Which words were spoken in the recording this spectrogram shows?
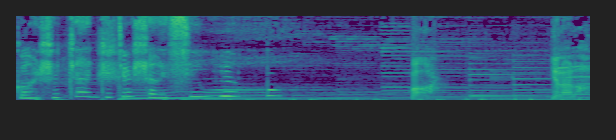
光是站着就赏心悦目。婉儿，你来了。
